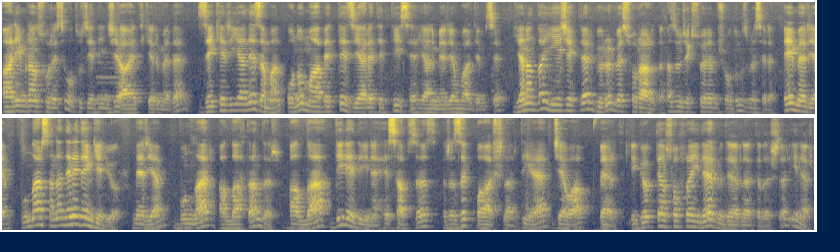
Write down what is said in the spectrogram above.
Ali İmran suresi 37. ayet-i kerimede Zekeriya ne zaman onu mabette ziyaret ettiyse yani Meryem validemizi yanında yiyecekler görür ve sorardı. Az önceki söylemiş olduğumuz mesele. Ey Meryem bunlar sana nereden geliyor? Meryem bunlar Allah'tandır. Allah dilediğine hesapsız rızık bağışlar diye cevap verdi. E, gökten sofra iner mi değerli arkadaşlar? İner.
